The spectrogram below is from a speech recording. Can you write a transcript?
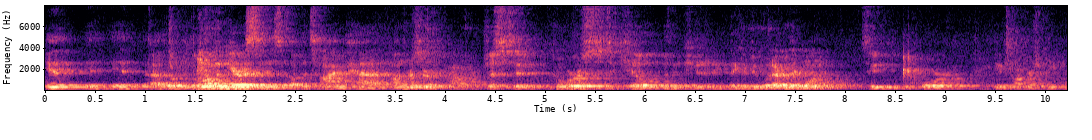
It, it, it, uh, the, the, Roman garrisons of the time had unreserved power just to coerce, to kill with impunity. They could do whatever they wanted to poor, the impoverished people.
